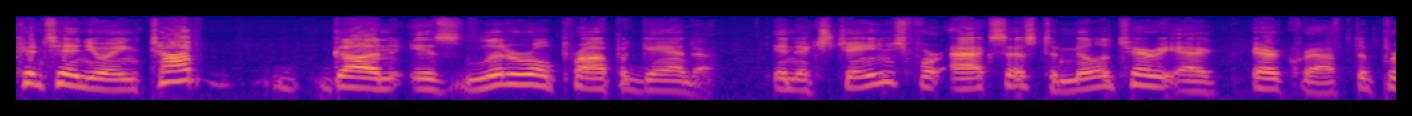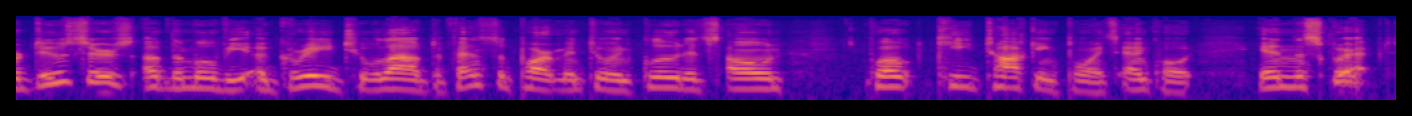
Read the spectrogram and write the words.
Continuing, Top Gun is literal propaganda. In exchange for access to military aircraft, the producers of the movie agreed to allow Defense Department to include its own quote key talking points end quote in the script.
